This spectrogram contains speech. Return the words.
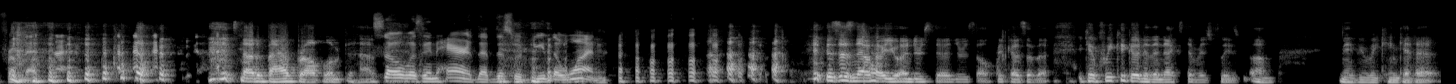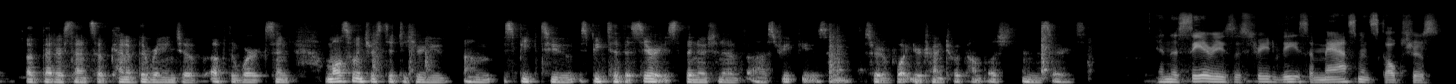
from that time. it's not a bad problem to have. So it was inherent that this would be the one. this is now how you understand yourself because of that. If we could go to the next image, please. Um, maybe we can get a, a better sense of kind of the range of, of the works. And I'm also interested to hear you um, speak to speak to the series, the notion of uh, street views and sort of what you're trying to accomplish in the series. In the series, the street views, amassment sculptures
